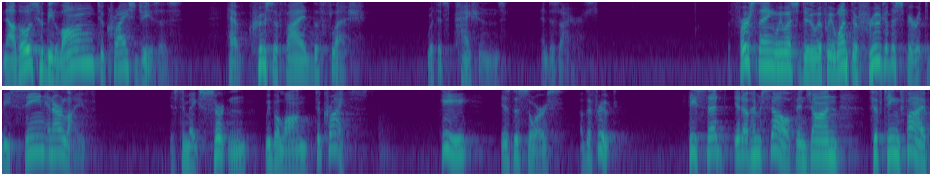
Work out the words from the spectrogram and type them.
Now, those who belong to Christ Jesus have crucified the flesh with its passions and desires. First thing we must do if we want the fruit of the Spirit to be seen in our life is to make certain we belong to Christ. He is the source of the fruit. He said it of himself in John 15 5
